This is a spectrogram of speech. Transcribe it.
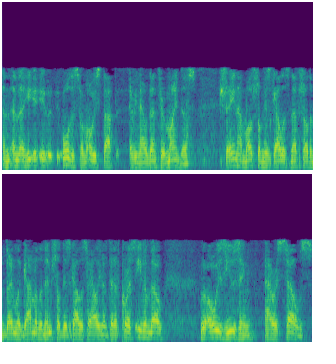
And and he, all this from always stop every now and then to remind us Shein HaMoshel Mizgalus Nefesh Adam Daim Legamer Lenimshel Disgalus That er of course, even though we're always using ourselves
